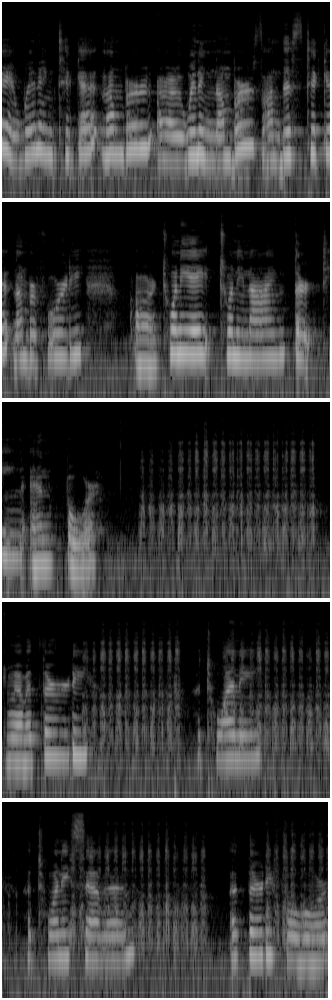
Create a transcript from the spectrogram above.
Okay, winning ticket number, uh, winning numbers on this ticket, number 40, are 28, 29, 13, and 4. We have a 30, a 20, a 27, a 34,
